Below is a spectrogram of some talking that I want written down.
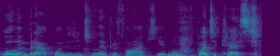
Vou lembrar quando a gente lê pra falar aqui no podcast.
